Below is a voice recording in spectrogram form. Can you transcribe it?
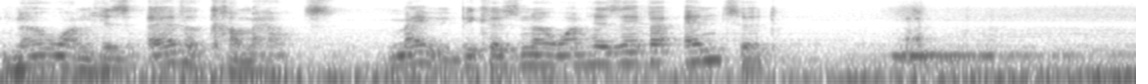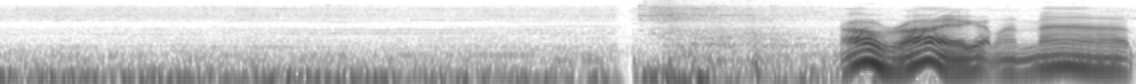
No one has ever come out. Maybe because no one has ever entered. All right, I got my map.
